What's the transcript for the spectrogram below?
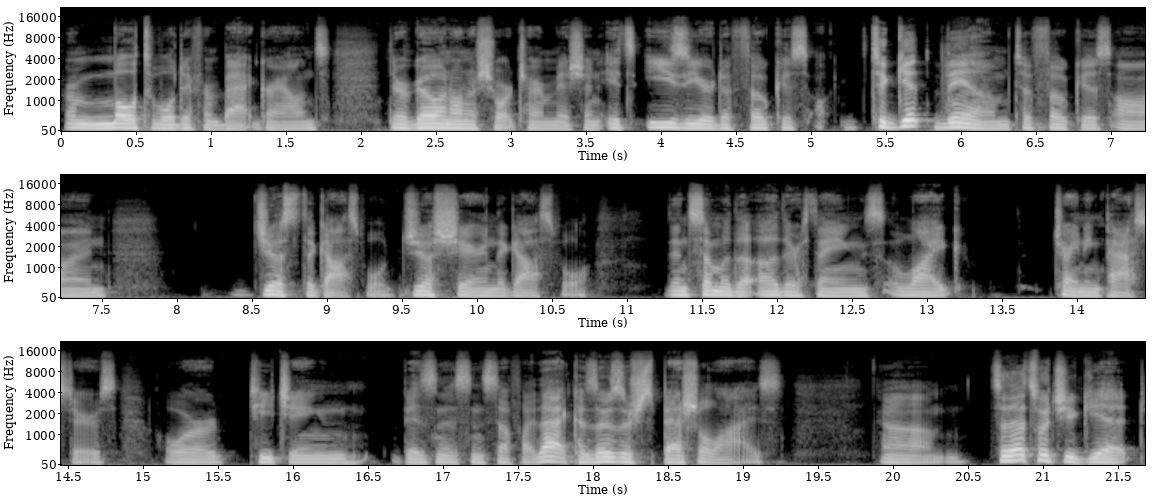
from multiple different backgrounds, they're going on a short term mission. It's easier to focus to get them to focus on just the gospel, just sharing the gospel, than some of the other things like training pastors or teaching business and stuff like that because those are specialized. Um, so that's what you get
